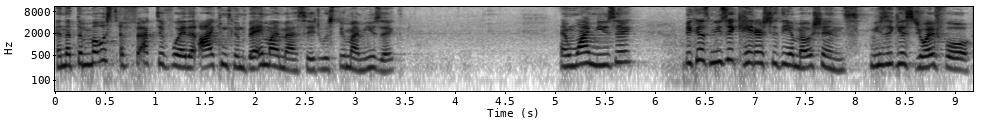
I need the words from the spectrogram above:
and that the most effective way that I can convey my message was through my music. And why music? Because music caters to the emotions. Music is joyful.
